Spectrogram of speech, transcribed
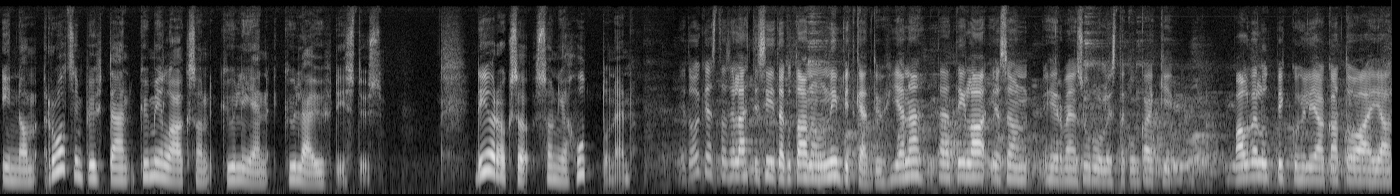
inom Ruotsinpyhtään Kymilaakson kylien kyläyhdistys. Det gör också Sonja Huttunen. Et oikeastaan se lähti siitä, kun tämä on ollut niin pitkään tyhjänä tämä tila ja se on hirveän surullista, kun kaikki palvelut pikkuhiljaa katoaa ja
